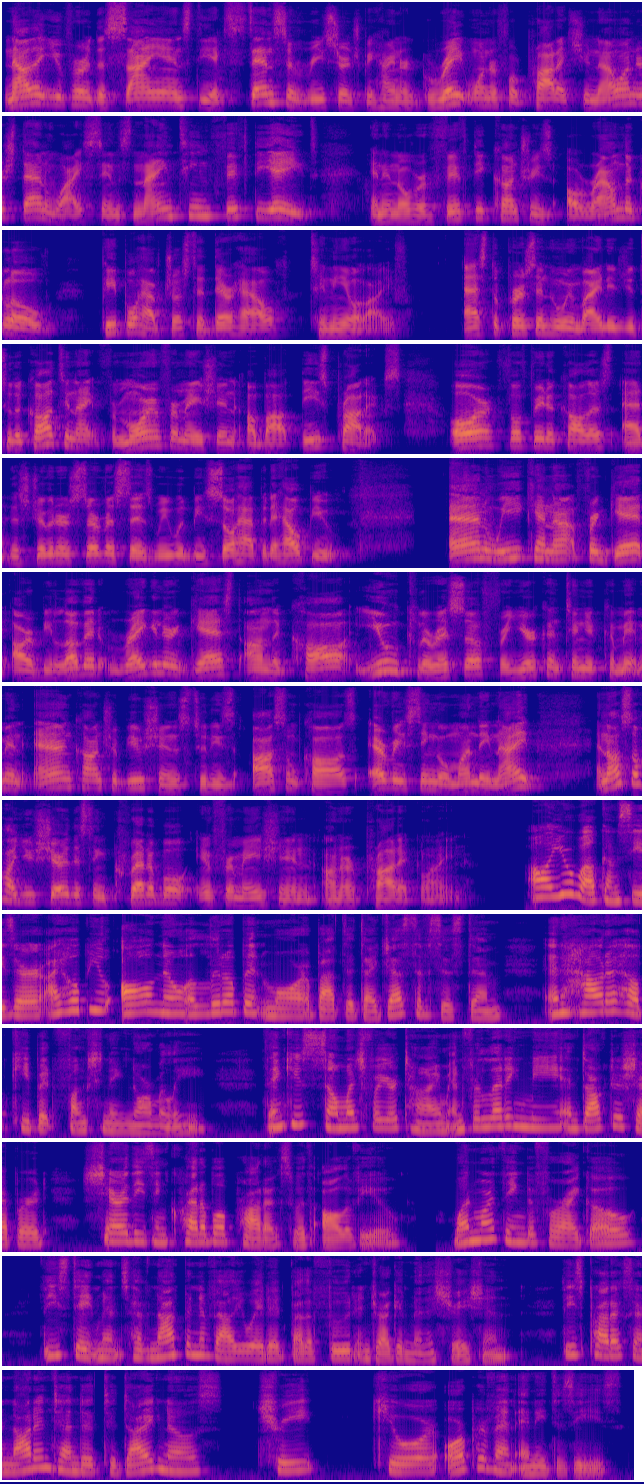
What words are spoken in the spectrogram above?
Now that you've heard the science, the extensive research behind our great, wonderful products, you now understand why since 1958 and in over 50 countries around the globe, people have trusted their health to Neolife. Ask the person who invited you to the call tonight for more information about these products, or feel free to call us at Distributor Services. We would be so happy to help you. And we cannot forget our beloved regular guest on the call, you, Clarissa, for your continued commitment and contributions to these awesome calls every single Monday night, and also how you share this incredible information on our product line. Oh, you're welcome, Cesar. I hope you all know a little bit more about the digestive system and how to help keep it functioning normally. Thank you so much for your time and for letting me and Dr. Shepherd share these incredible products with all of you. One more thing before I go. These statements have not been evaluated by the Food and Drug Administration. These products are not intended to diagnose, treat, cure, or prevent any disease.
